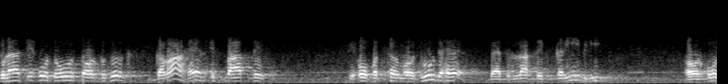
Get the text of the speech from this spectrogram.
چنانچہ وہ دوست اور بزرگ گواہ ہیں اس بات دے کہ وہ پتھر موجود ہے، بیت اللہ کے قریب ہی۔ اور وہ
